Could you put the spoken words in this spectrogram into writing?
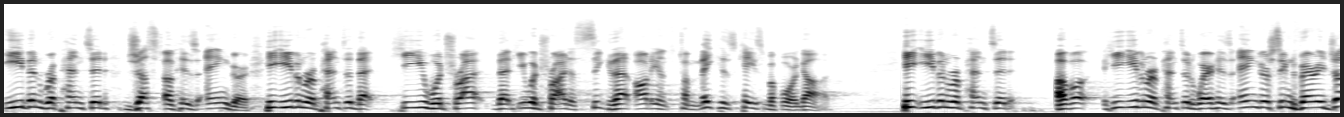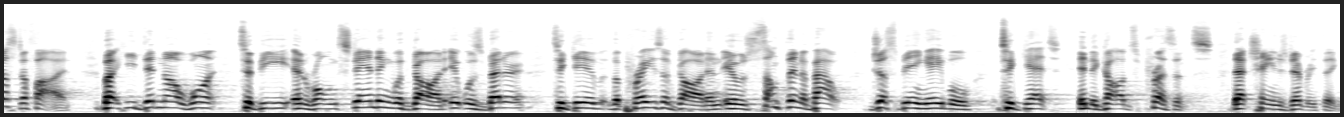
even repented just of his anger. He even repented that he would try that he would try to seek that audience to make his case before God. He even repented of a, he even repented where his anger seemed very justified, but he did not want to be in wrong standing with God. It was better to give the praise of God, and it was something about just being able to get into God's presence that changed everything.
